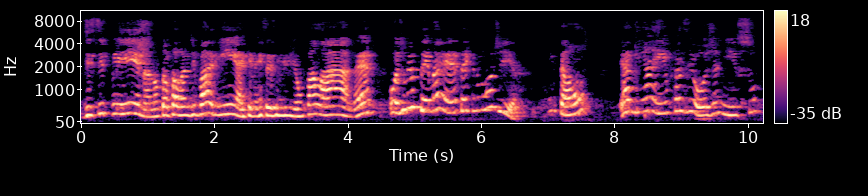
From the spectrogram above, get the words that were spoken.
disciplina, não estou falando de varinha, que nem vocês me viam falar, né? Hoje o meu tema é tecnologia. Então, é a minha ênfase hoje é nisso,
